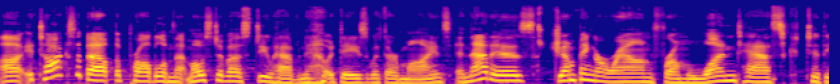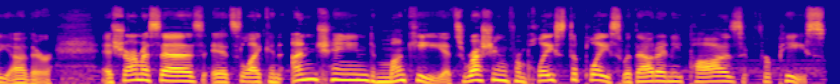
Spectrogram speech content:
Uh, it talks about the problem that most of us do have nowadays with our minds, and that is jumping around from one task to the other. As Sharma says, it's like an unchained monkey, it's rushing from place to place without any pause for peace.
